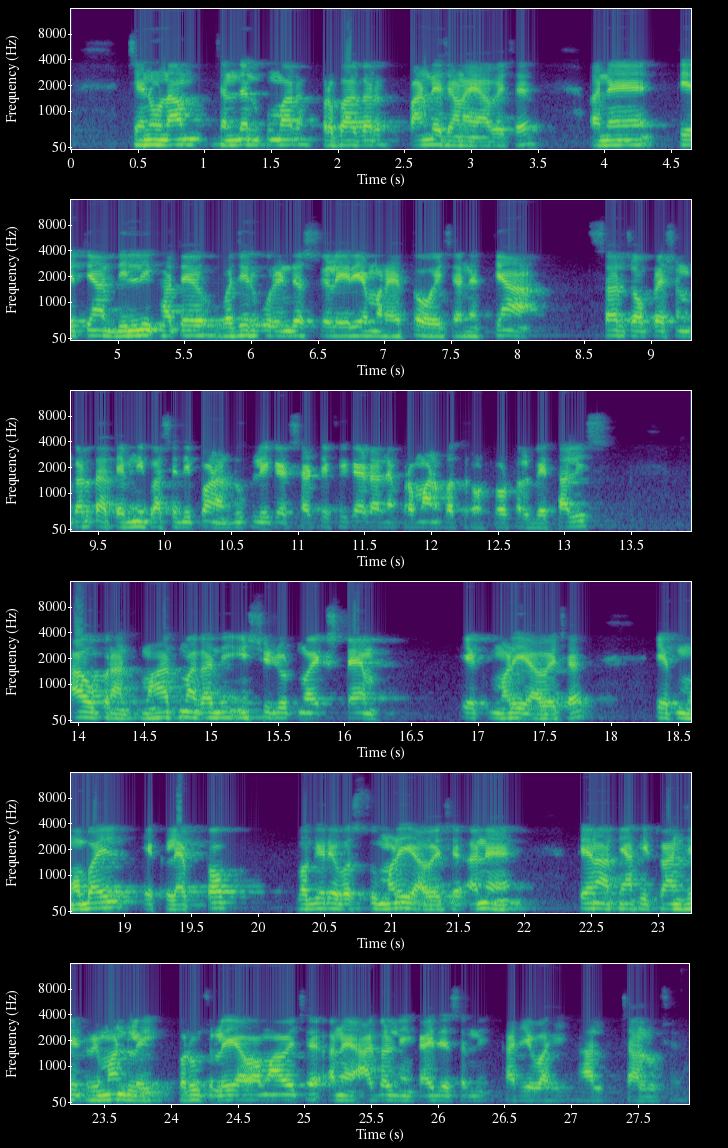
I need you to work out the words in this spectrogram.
જેનું નામ ચંદનકુમાર પ્રભાકર પાંડે જણાય આવે છે. અને તે ત્યાં દિલ્હી ખાતે વજીરપુર ઇન્ડસ્ટ્રીયલ એરિયામાં રહેતો હોય છે અને ત્યાં સર્ચ ઓપરેશન કરતાં તેમની પાસેથી પણ ડુપ્લિકેટ સર્ટિફિકેટ અને પ્રમાણપત્રો ટોટલ બેતાલીસ. આ ઉપરાંત મહાત્મા ગાંધી ઇન્સ્ટિટ્યૂટનો એક સ્ટેમ્પ એક મળી આવે છે. એક મોબાઈલ એક લેપટોપ વગેરે વસ્તુ મળી આવે છે અને તેના ત્યાંથી ટ્રાન્ઝિટ રિમાન્ડ લઈ ભરૂચ લઈ આવવામાં આવે છે અને આગળની કાયદેસરની કાર્યવાહી હાલ ચાલુ છે.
